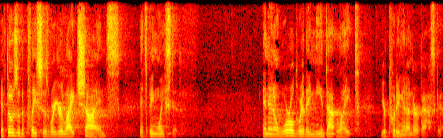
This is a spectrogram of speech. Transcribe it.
If those are the places where your light shines, it's being wasted. And in a world where they need that light, you're putting it under a basket.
